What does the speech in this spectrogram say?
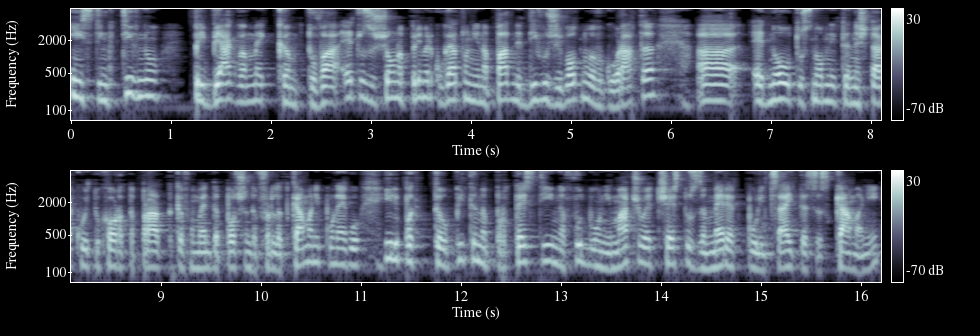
инстинктивно прибягваме към това. Ето защо, например, когато ни нападне диво животно в гората, а, едно от основните неща, които хората правят такъв момент да почнат да фърлят камъни по него, или пък тълпите на протести на футболни матчове често замерят полицаите с камъни,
